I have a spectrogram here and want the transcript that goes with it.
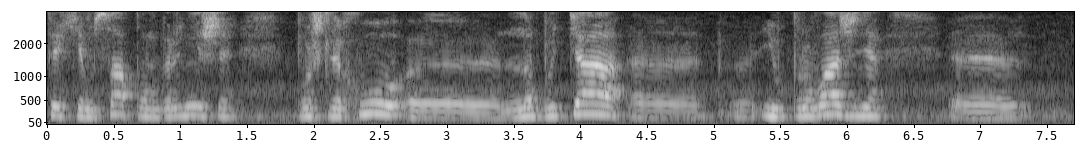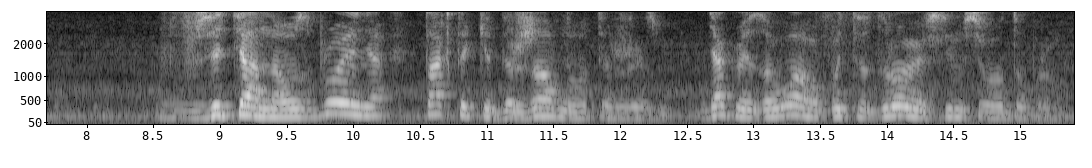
тихим сапом, верніше, по шляху набуття і впровадження взяття на озброєння тактики державного тероризму. Дякую за увагу, будьте здорові, всім всього доброго.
